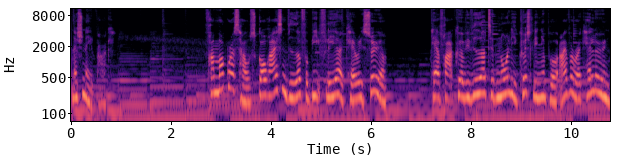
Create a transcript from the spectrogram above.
Nationalpark. Fra Mogras House går rejsen videre forbi flere af Kerrys søer. Herfra kører vi videre til den nordlige kystlinje på Ivorak halvøen,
